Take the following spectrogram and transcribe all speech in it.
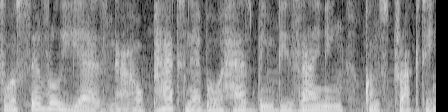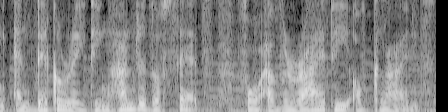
For several years now, Pat Nebo has been designing, constructing, and decorating hundreds of sets for a variety of clients.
